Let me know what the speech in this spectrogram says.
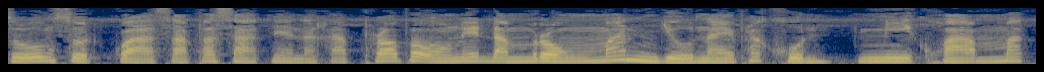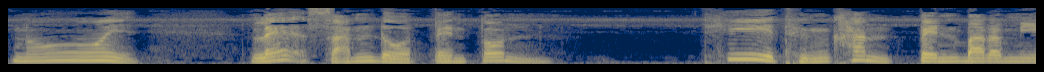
สูงสุดกว่าสรรพสัตว์เนี่ยนะครับ เพราะพระองค์นี้ดำรงมั่นอยู่ในพระคุณ มีความมักน้อย และสันโดษเป็นต้น ที่ถึงขั้นเป็นบารมี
